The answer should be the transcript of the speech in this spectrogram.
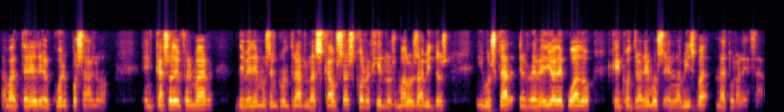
a mantener el cuerpo sano. En caso de enfermar, deberemos encontrar las causas, corregir los malos hábitos y buscar el remedio adecuado que encontraremos en la misma naturaleza.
